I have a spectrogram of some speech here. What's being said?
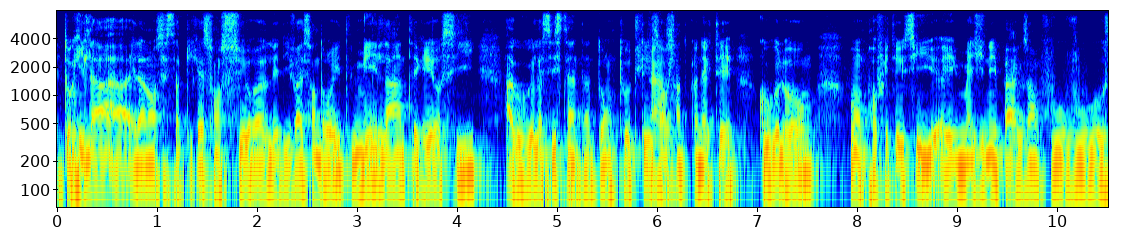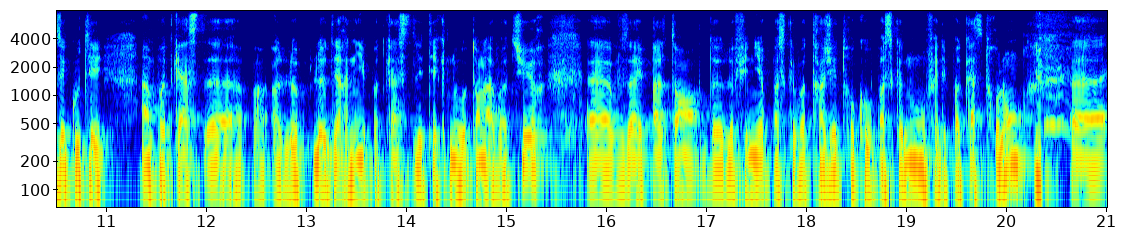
Donc il a il a lancé cette application sur les devices Android, mais il l'a intégré aussi à Google Assistant. Hein, donc toutes les ah enceintes connectées Google Home vont en profiter aussi. Imaginez par exemple vous vous, écoutez un podcast, euh, le, le dernier podcast les technos dans la voiture. Euh, vous n'avez pas le temps de le finir parce que votre trajet est trop court, parce que nous on fait des podcasts trop longs. euh,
